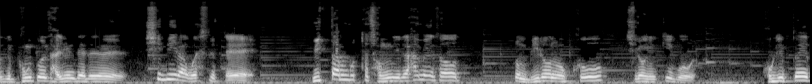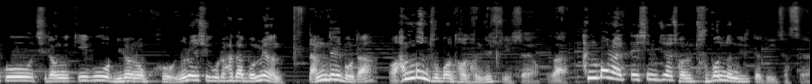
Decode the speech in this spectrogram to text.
여기 봉돌 달린 데를 10이라고 했을 때 윗단부터 정리를 하면서 좀 밀어놓고 지렁이 끼고 고기 빼고 지렁이 끼고 밀어놓고 이런 식으로 하다 보면 남들보다 어, 한 번, 두 번 더 던질 수 있어요. 그러니까 한 번 할 때 심지어 저는 두 번 던질 때도 있었어요.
